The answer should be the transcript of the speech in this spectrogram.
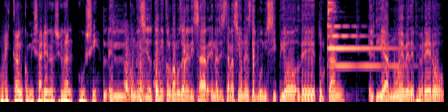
Baicán, comisario nacional UCI. El, congresito técnico lo vamos a realizar en las instalaciones del municipio de Tulcán el día 9 de febrero.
